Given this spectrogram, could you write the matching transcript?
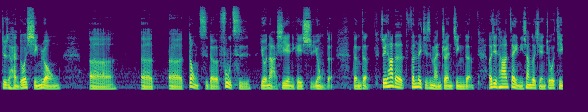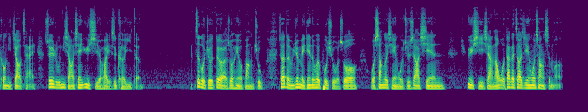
就是很多形容呃呃。呃，动词的副词有哪些你可以使用的等等，所以它的分类其实蛮专精的，而且它在你上课前就会提供你教材，所以如你想要先预习的话也是可以的。这个我觉得对我来说很有帮助，所以等于就每天都会 push 我说，我上课前我就是要先预习一下，然后我大概知道今天会上什么，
